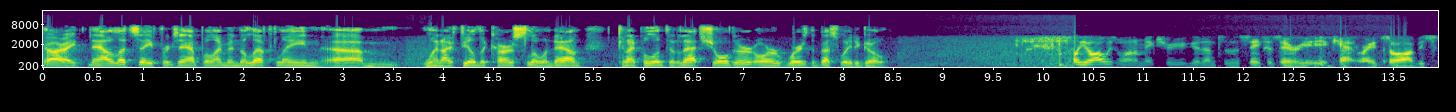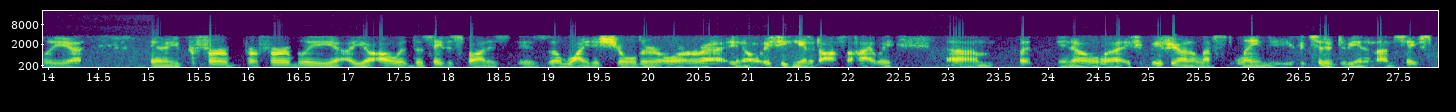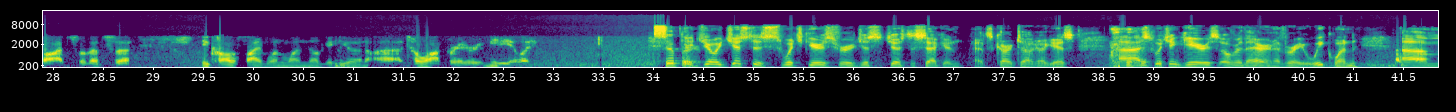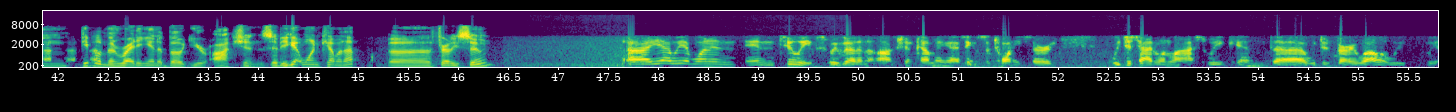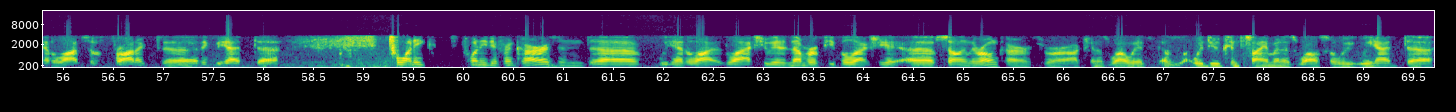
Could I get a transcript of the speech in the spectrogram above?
All right. Now, let's say, for example, I'm in the left lane. Um, when I feel the car slowing down, can I pull into that shoulder, or where's the best way to go? Well, you always want to make sure you get into the safest area you can, right? So obviously, uh, you know, you prefer preferably uh, you always the safest spot is is the widest shoulder, or uh, you know, if you can get it off the highway. Um, but you know, uh, if if you're on a left lane, you're considered to be in an unsafe spot. So that's uh, you call the 511, they'll get you a uh, tow operator immediately. Super. Hey, Joey, just to switch gears for just, just a second, that's car talk, I guess. Uh, switching gears over there, and a very weak one. Um, people have been writing in about your auctions. Have you got one coming up uh, fairly soon? Uh, yeah, we have one in, in two weeks. We've got an auction coming. I think it's the 23rd. We just had one last week, and uh, we did very well. We we had lots of product. Uh, I think we had uh, 20, 20 different cars, and uh, we had a lot. Well, actually, we had a number of people actually uh, selling their own car through our auction as well. We had, uh, we do consignment as well, so we we had uh,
